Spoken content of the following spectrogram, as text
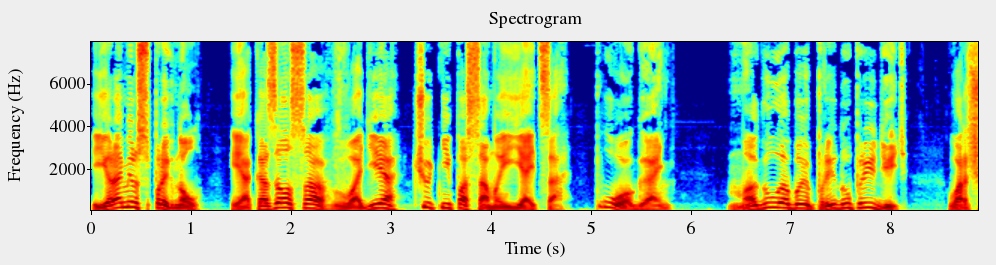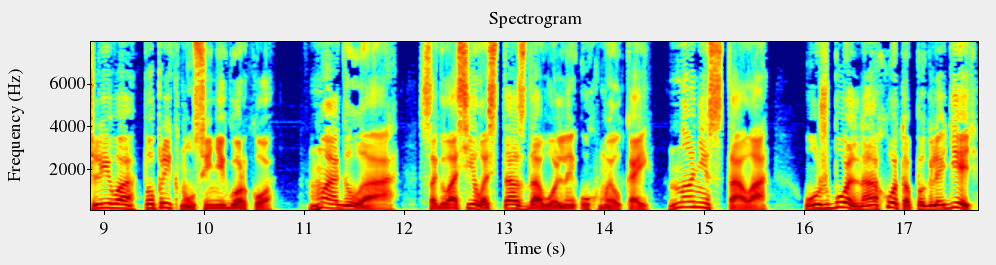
Яромир спрыгнул и оказался в воде чуть не по самые яйца. Погонь! Могла бы предупредить. Ворчливо попрекнул Синегорку. Могла, согласилась та с довольной ухмылкой, но не стала. Уж больно охота поглядеть,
